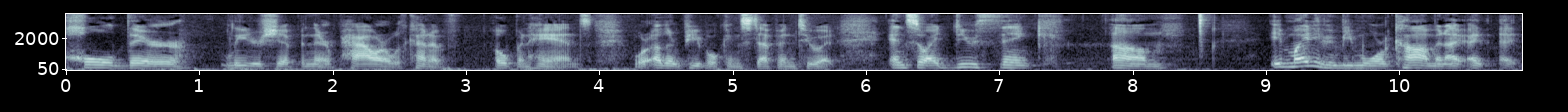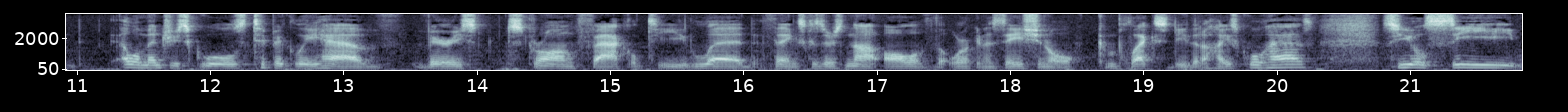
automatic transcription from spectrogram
hold their leadership and their power with kind of open hands where other people can step into it. And so I do think um, it might even be more common. I, I, elementary schools typically have very strong faculty led things because there's not all of the organizational complexity that a high school has. So you'll see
